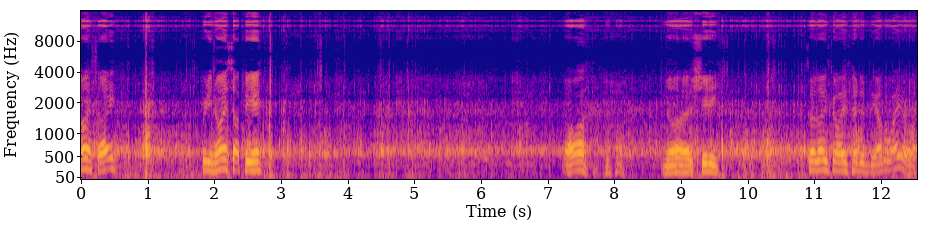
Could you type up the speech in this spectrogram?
Nice, eh? Pretty nice up here. Oh, no, shitty. So those guys headed the other way, or?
